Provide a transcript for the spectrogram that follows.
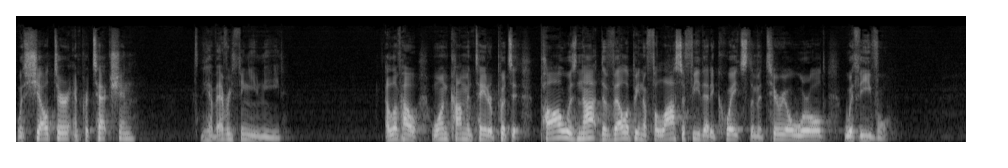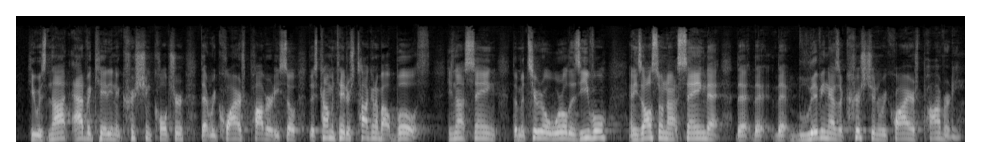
with shelter and protection. You have everything you need. I love how one commentator puts it Paul was not developing a philosophy that equates the material world with evil. He was not advocating a Christian culture that requires poverty. So this commentator's talking about both. He's not saying the material world is evil, and he's also not saying that, that, that, that living as a Christian requires poverty.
